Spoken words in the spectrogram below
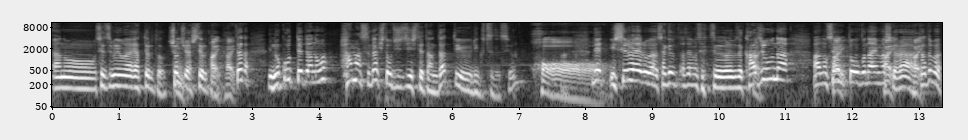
あの説明はやってると処置はしてると、うんはい。ただ残ってたのはハマスが人質にしてたんだっていう理屈ですよね。でイスラエルは先ほど浅山先生が言われました過剰な、あの戦闘を行いますから、例えば1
